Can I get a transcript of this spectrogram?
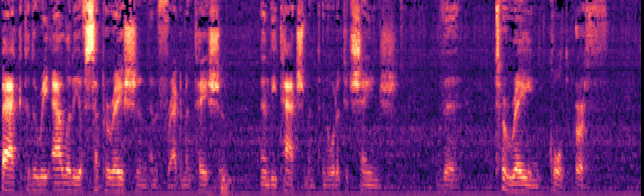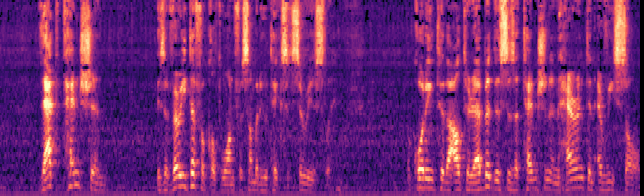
back to the reality of separation and fragmentation and detachment in order to change the terrain called Earth. That tension is a very difficult one for somebody who takes it seriously. According to the Alter Rebbe, this is a tension inherent in every soul.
